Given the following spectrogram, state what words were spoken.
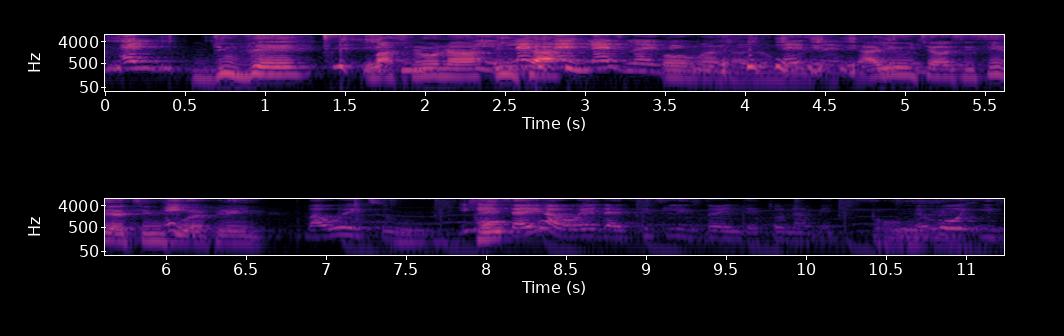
and Juve, Barcelona, see, Inter. Let, let, let's not oh, even. Oh my God! Are you Chelsea? See the teams hey. you were playing. But wait, too. You So- guys, are you aware that Italy is not in the tournament? Oh, the whole Italy.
